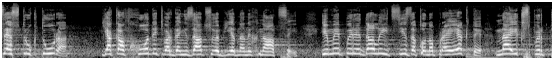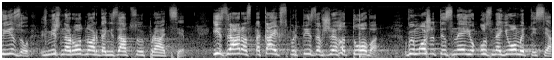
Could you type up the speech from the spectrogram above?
Це структура, яка входить в Організацію Об'єднаних Націй. І ми передали ці законопроекти на експертизу в Міжнародну організацію праці. І зараз така експертиза вже готова. Ви можете з нею ознайомитися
